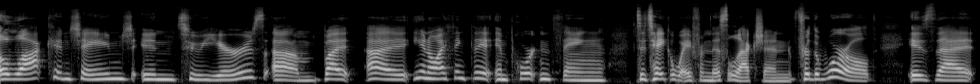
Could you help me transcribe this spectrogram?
A lot can change in two years, um, but uh, you know, I think the important thing to take away from this election for the world is that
